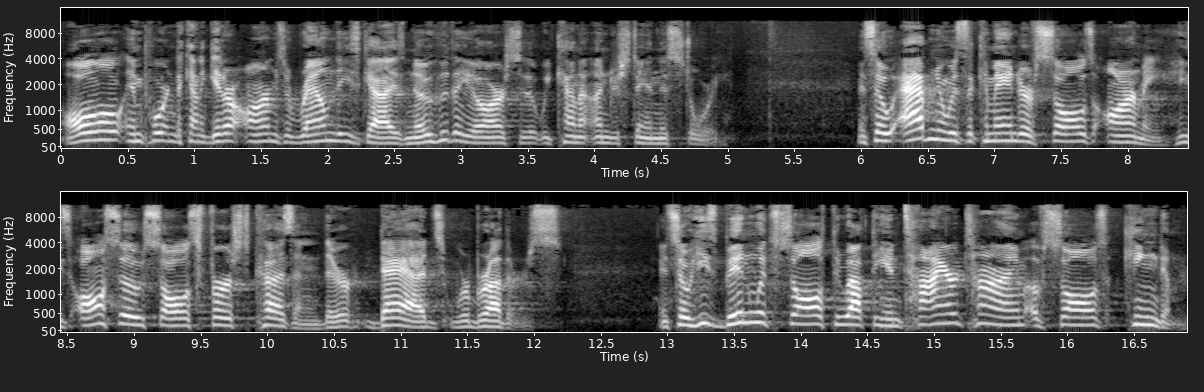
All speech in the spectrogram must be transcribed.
All important to kind of get our arms around these guys, know who they are, so that we kind of understand this story. And so Abner was the commander of Saul's army. He's also Saul's first cousin. Their dads were brothers. And so he's been with Saul throughout the entire time of Saul's kingdom.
